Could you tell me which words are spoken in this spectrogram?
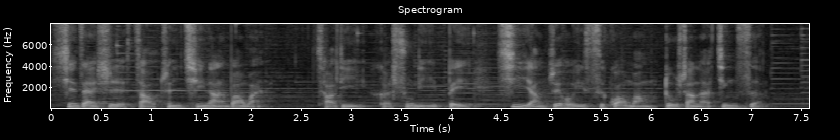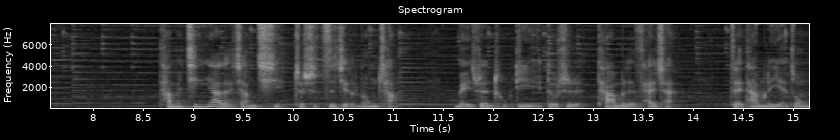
现在是早春晴朗的傍晚，草地和树林被夕阳最后一次光芒镀上了金色。他们惊讶地想起，这是自己的农场，每一寸土地都是他们的财产。在他们的眼中，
